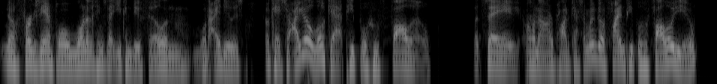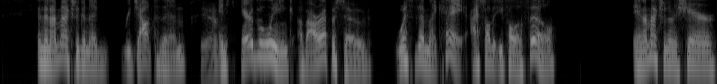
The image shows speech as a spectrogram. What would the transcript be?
you know, for example, one of the things that you can do, Phil, and what I do is okay, so I go look at people who follow let's say on our podcast, I'm going to go find people who follow you. And then I'm actually going to reach out to them yeah. and share the link of our episode with them. Like, hey, I saw that you follow Phil. And I'm actually going to share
